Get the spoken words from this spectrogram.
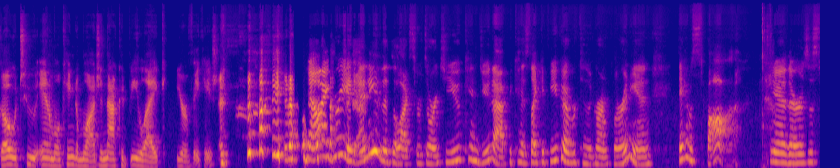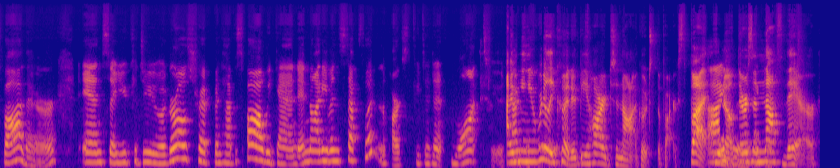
go to Animal Kingdom Lodge, and that could be like your vacation. you know? No, I agree. At any of the deluxe resorts, you can do that because, like, if you go over to the Grand Floridian, they have a spa. You know, there's a spa there. And so you could do a girls' trip and have a spa weekend and not even step foot in the parks if you didn't want to. I mean, you really could. It'd be hard to not go to the parks, but you I know, there's I enough there,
